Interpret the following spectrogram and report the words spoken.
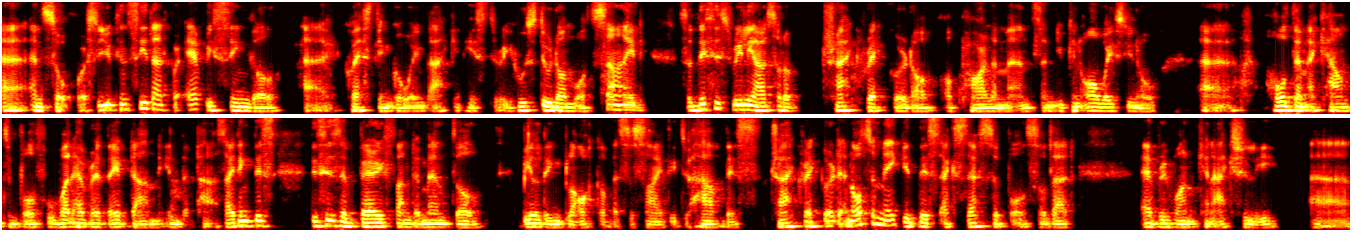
uh, and so forth. So you can see that for every single question going back in history, who stood on what side. So this is really our sort of track record of, of parliaments, and you can always, you know, uh, hold them accountable for whatever they've done in the past. I think this this is a very fundamental building block of a society to have this track record and also make it this accessible so that everyone can actually uh,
